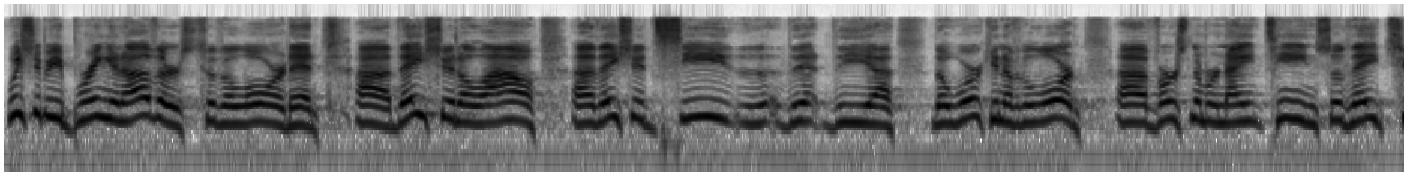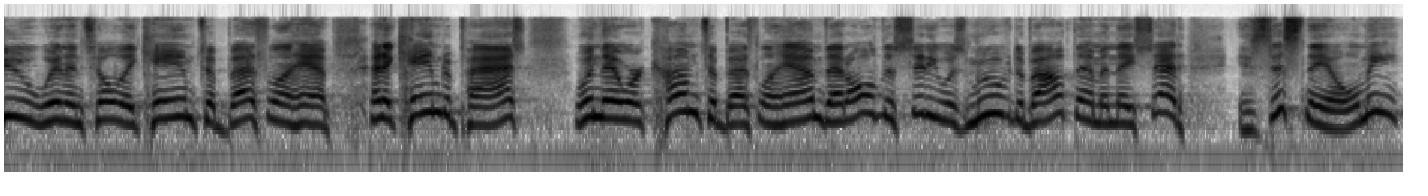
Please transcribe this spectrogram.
We should be bringing others to the Lord, and uh, they should allow, uh, they should see the, the, the, uh, the working of the Lord. Uh, verse number 19 So they two went until they came to Bethlehem. And it came to pass, when they were come to Bethlehem, that all the city was moved about them, and they said, Is this Naomi?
